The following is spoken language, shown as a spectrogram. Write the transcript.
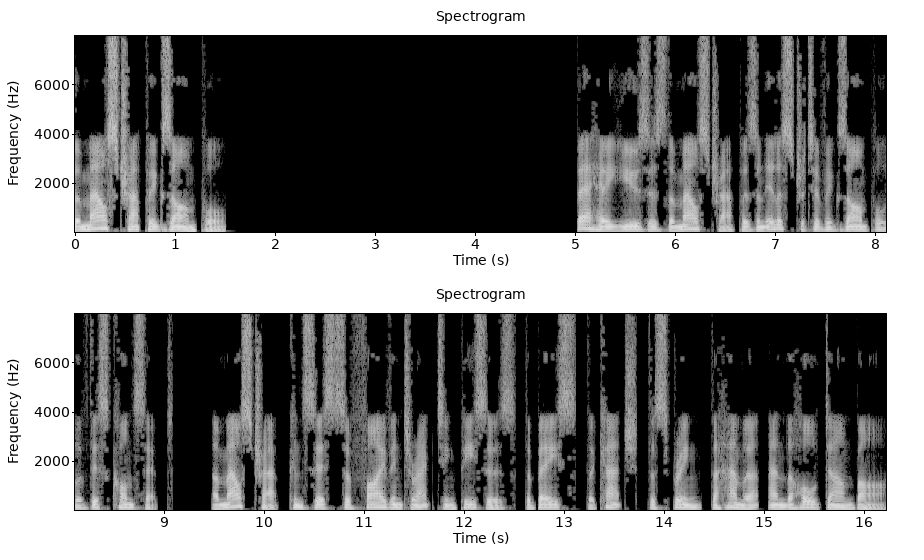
The mousetrap example Behe uses the mousetrap as an illustrative example of this concept. A mousetrap consists of five interacting pieces, the base, the catch, the spring, the hammer, and the hold-down bar.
